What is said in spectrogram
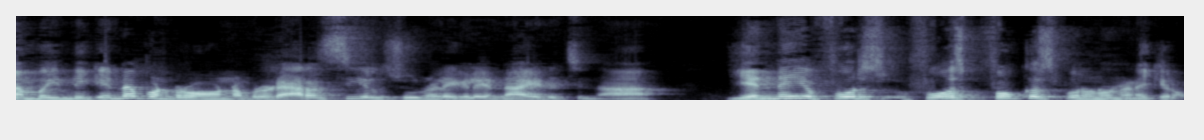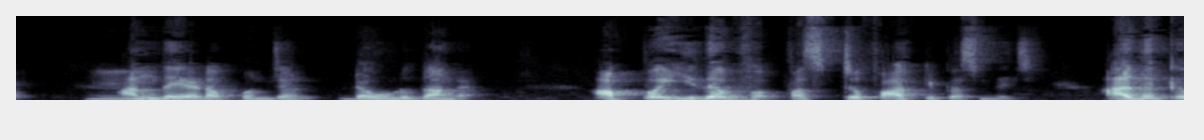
நம்ம இன்னைக்கு என்ன பண்ணுறோம் நம்மளுடைய அரசியல் சூழ்நிலைகள் என்ன ஆயிடுச்சுன்னா என்னையே ஃபோர்ஸ் ஃபோர்ஸ் ஃபோக்கஸ் பண்ணணும்னு நினைக்கிறோம். அந்த இடம் கொஞ்சம் டவுனு தாங்க. அப்போ இதை ஃபர்ஸ்ட் ஃபார்ட்டி பர்சன்டேஜ் அதுக்கு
